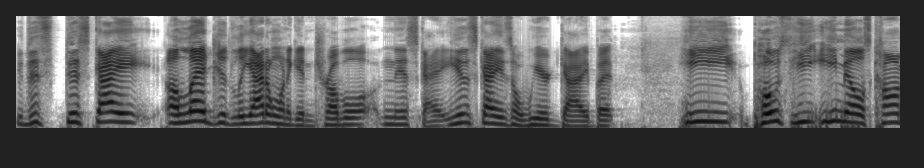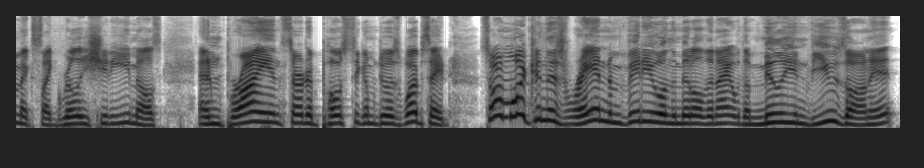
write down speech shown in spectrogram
this this guy allegedly, I don't want to get in trouble. This guy, this guy is a weird guy, but he post he emails comics like really shitty emails, and Brian started posting them to his website. So I'm watching this random video in the middle of the night with a million views on it.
